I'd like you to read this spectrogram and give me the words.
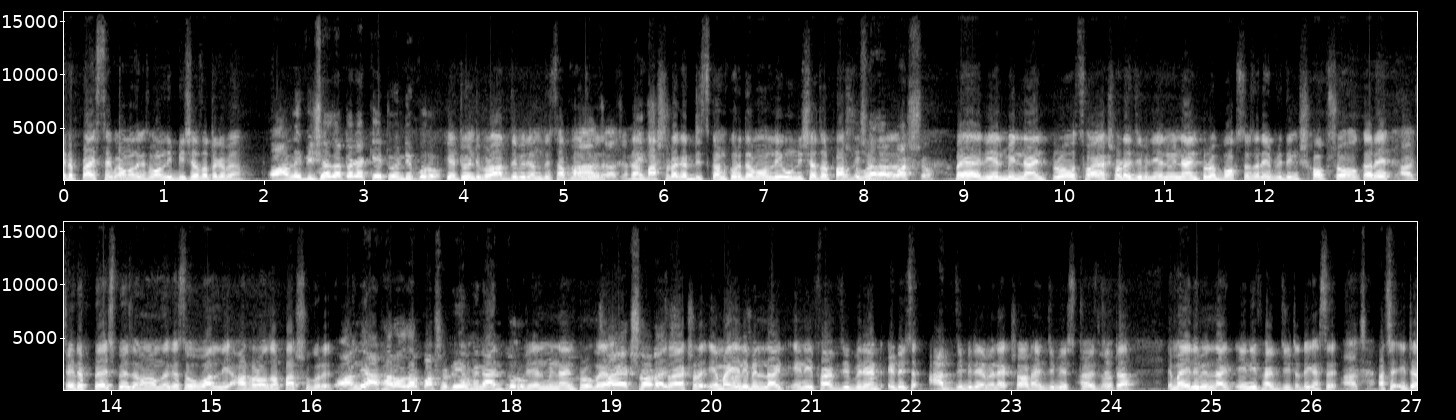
এটা প্রাইস থাকবে আমাদের কাছে অনলি বিশ হাজার টাকা ভাই। অনলি বিশ হাজার টাকা K twenty pro K twenty আট জিবি র্যাম দুই ছাপ্পান্ন জিবি আচ্ছা, আচ্ছা, পাঁচশো টাকা ডিসকাউন্ট করে অনলি উনিশ হাজার পাঁচশো উনিশ করে হাজার দেবো পাঁচশো। ভাই রিয়েলমি নাইন প্রো ছয় একশো আঠাশ GB Realme nine pro box charger everything সব সহকারে। আচ্ছা। এটা প্রাইস পেয়ে যাবেন আমাদের কাছে অনলি করে। অনলি ভাই ভেরিয়েন্ট এটা হচ্ছে জিবি র্যামের একশো আঠাশ জিবি স্টোরেজ যেটা। Mi eleven lite NE five জিটা ঠিক আছে? আচ্ছা। আচ্ছা এটা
